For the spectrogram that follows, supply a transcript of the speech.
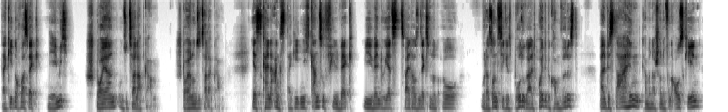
Da geht noch was weg, nämlich Steuern und Sozialabgaben. Steuern und Sozialabgaben. Jetzt keine Angst, da geht nicht ganz so viel weg, wie wenn du jetzt 2600 Euro oder sonstiges Bruttogehalt heute bekommen würdest, weil bis dahin kann man da schon davon ausgehen,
